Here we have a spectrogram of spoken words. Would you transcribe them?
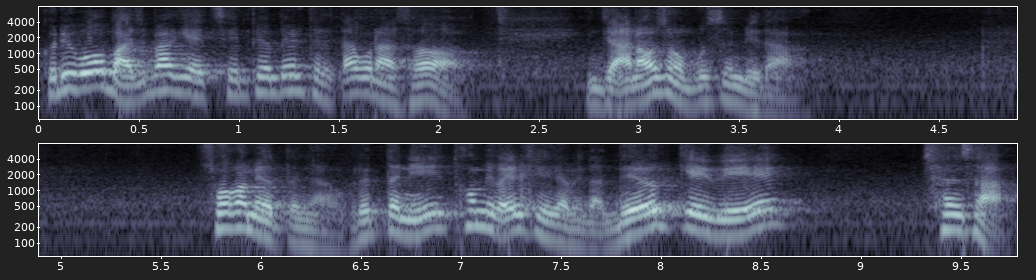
그리고 마지막에 챔피언 벨트를 따고 나서 이제 아나운서가 묻습니다. 소감이 어떠냐고. 그랬더니 토미가 이렇게 얘기합니다. 내 어깨 위에 천사.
